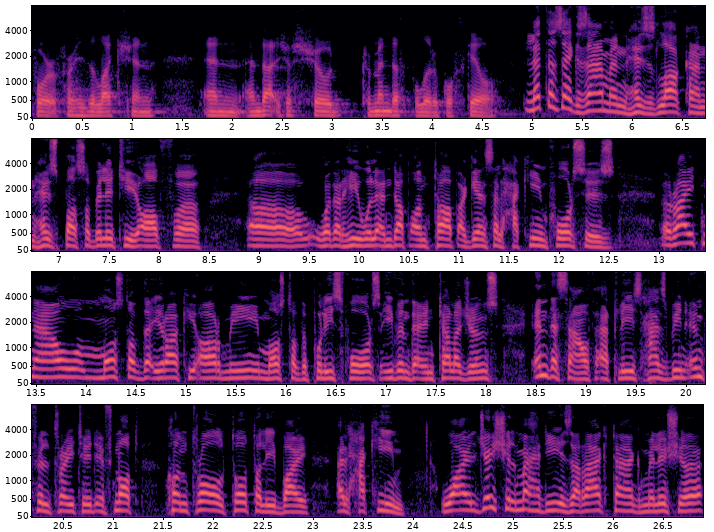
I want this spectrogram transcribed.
for, for his election and, and that just showed tremendous political skill. Let us examine his luck and his possibility of uh, uh, whether he will end up on top against Al Hakim forces. Right now, most of the Iraqi army, most of the police force, even the intelligence in the south at least, has been infiltrated, if not controlled totally by Al Hakim. While Jaish al Mahdi is a ragtag militia,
